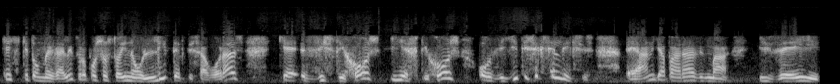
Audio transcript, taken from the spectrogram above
και έχει και το μεγαλύτερο ποσοστό. Είναι ο leader της αγοράς και δυστυχώς ή ευτυχώς οδηγεί τις εξελίξεις. Εάν, για παράδειγμα, η ΔΕΗ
